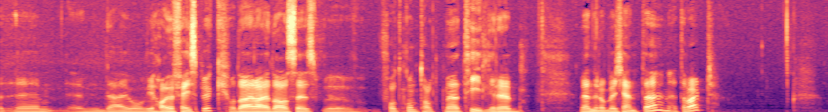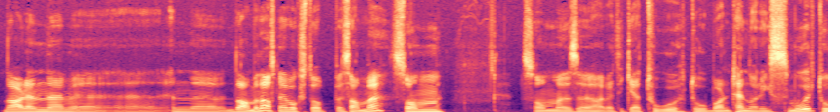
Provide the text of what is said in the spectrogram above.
eh, det er jo, Vi har jo Facebook, og der har jeg da ses, fått kontakt med tidligere venner og bekjente etter hvert. Da er det en, eh, en eh, dame da, som jeg vokste opp sammen med, som som jeg vet ikke, to, to barn, tenåringsmor, to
